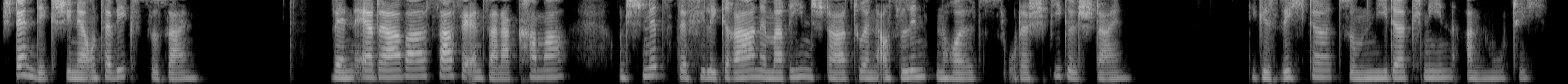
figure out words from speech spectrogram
Ständig schien er unterwegs zu sein. Wenn er da war, saß er in seiner Kammer und schnitzte filigrane Marienstatuen aus Lindenholz oder Spiegelstein. Die Gesichter zum Niederknien anmutig.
